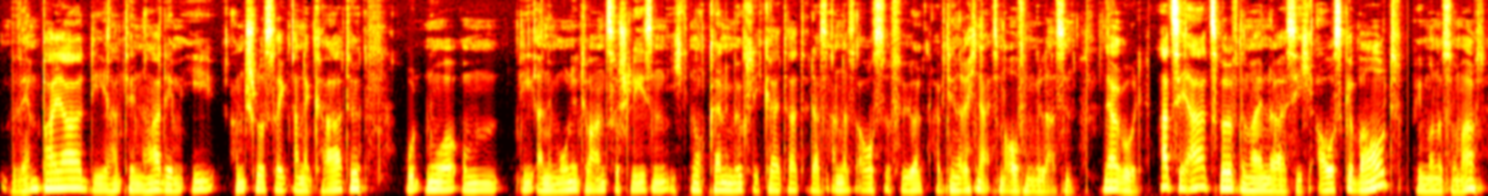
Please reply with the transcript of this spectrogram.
Vampire, die hat den HDMI-Anschluss direkt an der Karte und nur um die an den Monitor anzuschließen, ich noch keine Möglichkeit hatte, das anders auszuführen, habe ich den Rechner erstmal offen gelassen. Ja gut, ACA 1239 ausgebaut, wie man das so macht,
